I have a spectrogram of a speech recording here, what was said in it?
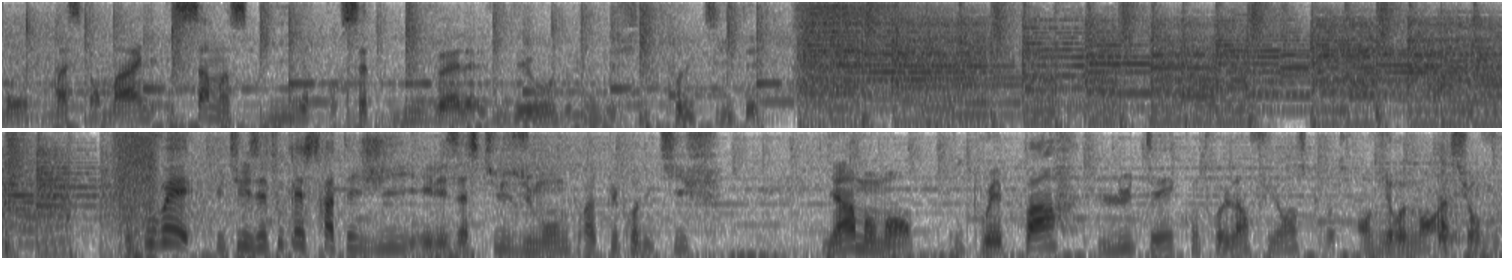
mon mastermind et ça m'inspire pour cette nouvelle vidéo de mon défi productivité. Vous pouvez utiliser toutes les stratégies et les astuces du monde pour être plus productif. Il y a un moment, vous ne pouvez pas lutter contre l'influence que votre environnement a sur vous.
